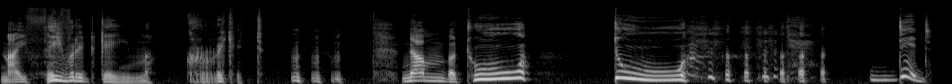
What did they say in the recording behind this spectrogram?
My favourite game, cricket. Number two, do. Did.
